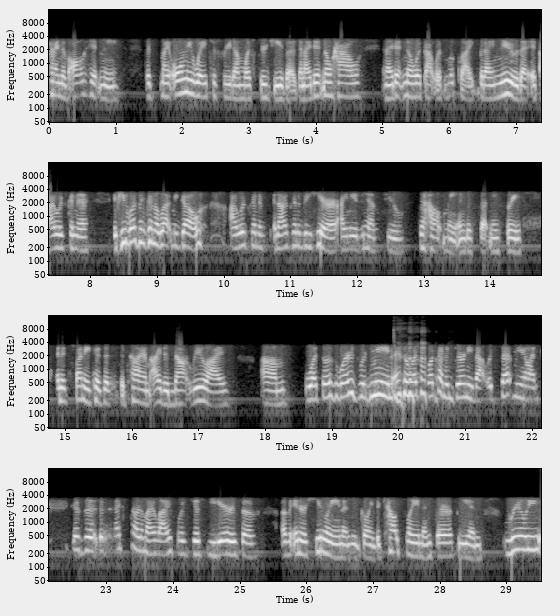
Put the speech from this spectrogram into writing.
kind of all hit me. That my only way to freedom was through Jesus, and I didn't know how, and I didn't know what that would look like. But I knew that if I was gonna, if He wasn't gonna let me go, I was gonna, and I was gonna be here. I needed Him to to help me and to set me free. And it's funny because at the time I did not realize um, what those words would mean and what what kind of journey that would set me on. Because the, the next part of my life was just years of of inner healing and going to counseling and therapy and really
